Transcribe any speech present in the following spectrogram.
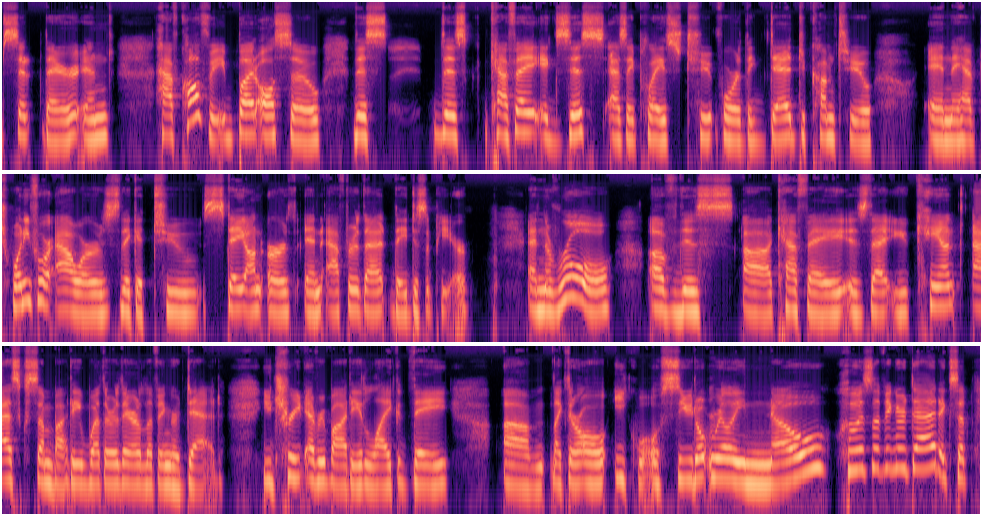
sit there and have coffee, but also this this cafe exists as a place to for the dead to come to and they have 24 hours they get to stay on earth and after that they disappear and the rule of this uh, cafe is that you can't ask somebody whether they're living or dead. You treat everybody like they, um, like they're all equal. So you don't really know who is living or dead, except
